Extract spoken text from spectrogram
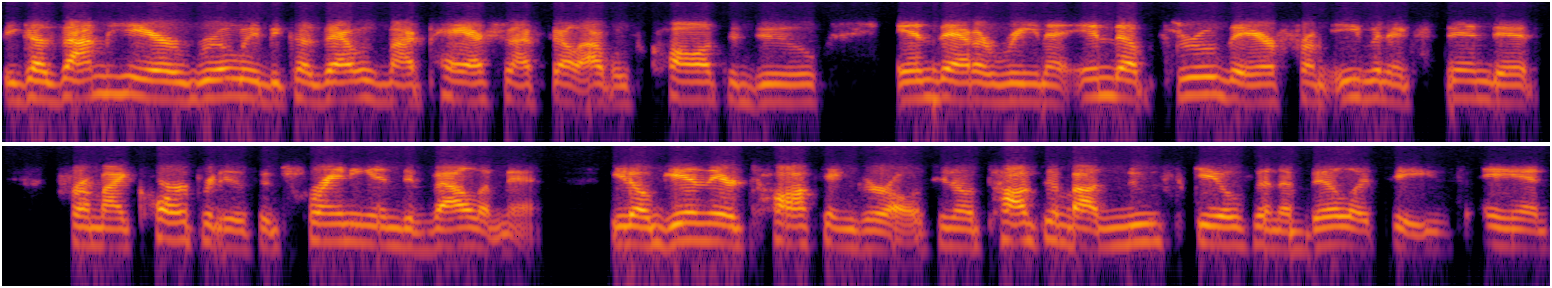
because I'm here really because that was my passion. I felt I was called to do in that arena. End up through there from even extended from my corporate is the training and development. You know, getting there talking girls, you know, talking about new skills and abilities and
